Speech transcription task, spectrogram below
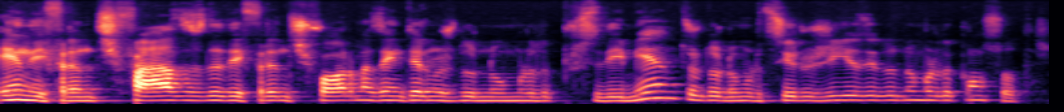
em diferentes fases, de diferentes formas, em termos do número de procedimentos, do número de cirurgias e do número de consultas.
